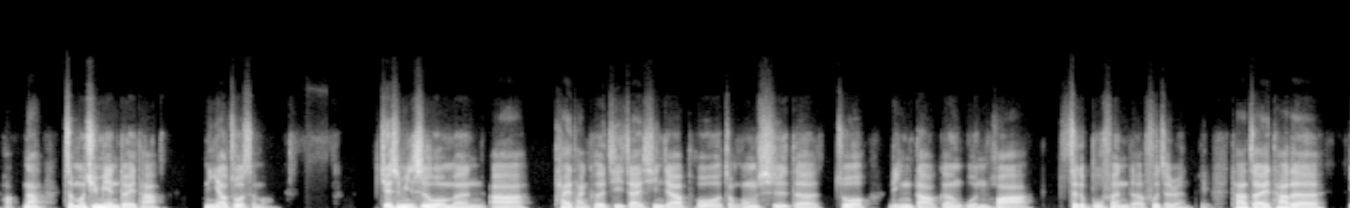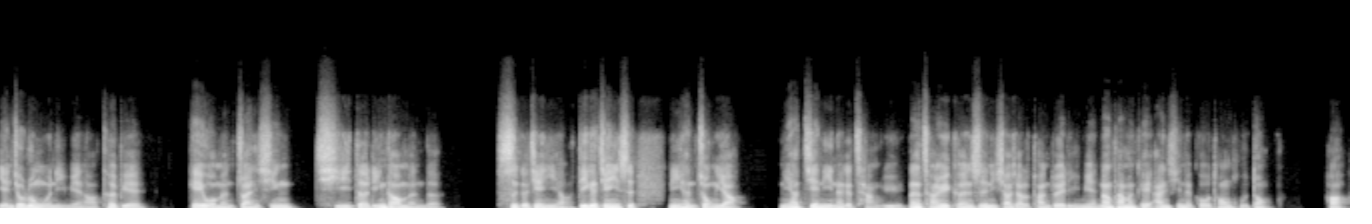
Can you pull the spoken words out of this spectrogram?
好，那怎么去面对它？你要做什么？杰斯米是我们啊。泰坦科技在新加坡总公司的做领导跟文化这个部分的负责人，他在他的研究论文里面哈，特别给我们转型期的领导们的四个建议啊。第一个建议是你很重要，你要建立那个场域，那个场域可能是你小小的团队里面，让他们可以安心的沟通互动，好，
